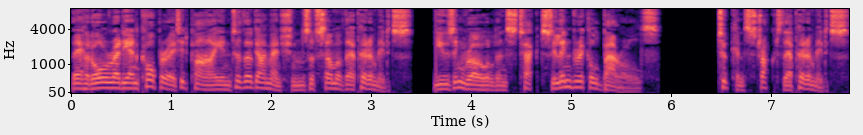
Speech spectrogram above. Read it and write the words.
they had already incorporated pi into the dimensions of some of their pyramids, using rolled and stacked cylindrical barrels. To construct their pyramids,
